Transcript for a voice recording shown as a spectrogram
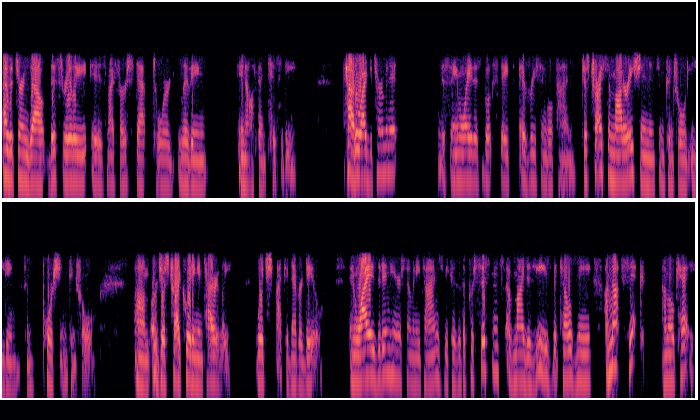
as it turns out, this really is my first step toward living in authenticity. How do I determine it? The same way this book states every single time. Just try some moderation and some controlled eating, some portion control, um, or just try quitting entirely, which I could never do. And why is it in here so many times? Because of the persistence of my disease that tells me I'm not sick, I'm okay.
